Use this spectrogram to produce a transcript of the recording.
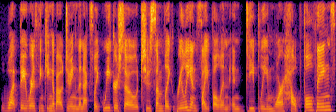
what they were thinking about doing in the next like week or so to some like really insightful and, and deeply more helpful things.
